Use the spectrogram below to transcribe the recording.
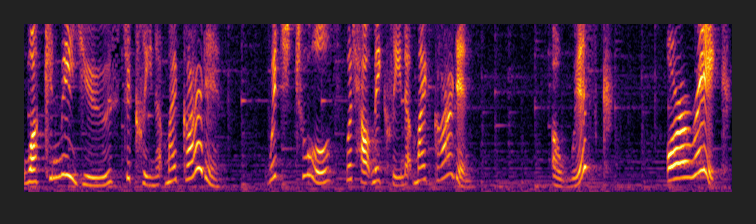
What can we use to clean up my garden? Which tools would help me clean up my garden? A whisk or a rake?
